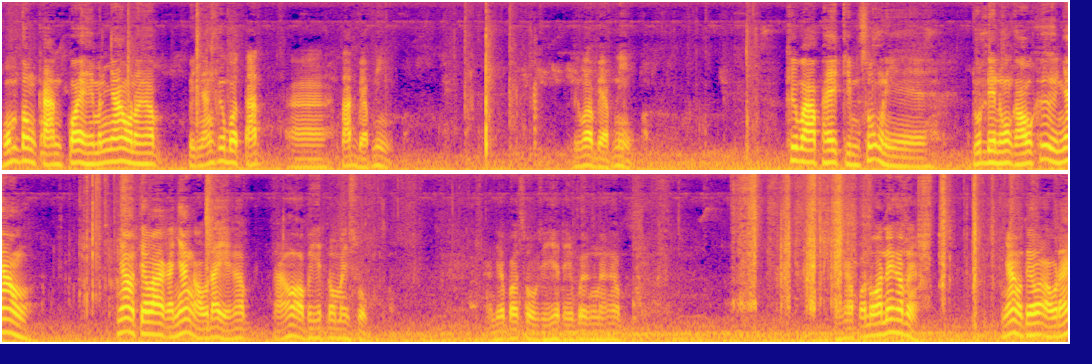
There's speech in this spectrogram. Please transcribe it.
ผมต้องการปล่อยให้มันเง่านะครับ เป็นยังคือบ่ตัดอ่าตัดแบบนี้ หรือว่าแบบนี้ คือว่าไผ่กิมซุ่งนี่จุดเด่นของเขาคือเง่าเง่าแต่ว่ากับย่างเอาได้ครับถ้าเขาเอาไปเฮ็ดน่อไม้สม เดี๋ยวปลาโศกจะเฮ็ดให้เบิ่งนะครับนะครับอ่อนๆนะครับเนี่ยเงาแต่ว่าเอาได้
